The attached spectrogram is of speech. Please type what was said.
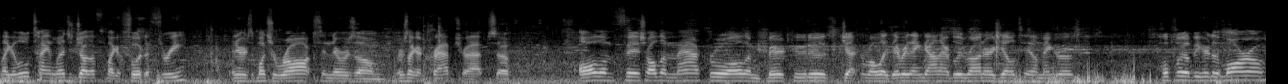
like a little tiny ledge dropped off like a foot to three, and there was a bunch of rocks and there was um there's like a crab trap. So all them fish, all them mackerel, all them barracudas, jack crevalles, everything down there, blue runners, yellowtail, mangroves. Hopefully I'll be here tomorrow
